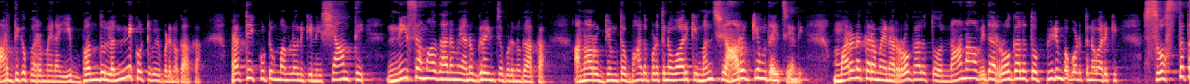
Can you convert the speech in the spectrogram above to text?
ఆర్థికపరమైన ఇబ్బందులన్నీ కొట్టివేయబడునుగాక ప్రతి కుటుంబంలోనికి నీ శాంతి నీ సమాధానమే అనుగ్రహించబడునుగాక అనారోగ్యంతో బాధపడుతున్న వారికి మంచి ఆరోగ్యం దయచేయండి. మరణకరమైన రోగాలతో నానావిధ రోగాలతో పీడింపబడుతున్న వారికి స్వస్థత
